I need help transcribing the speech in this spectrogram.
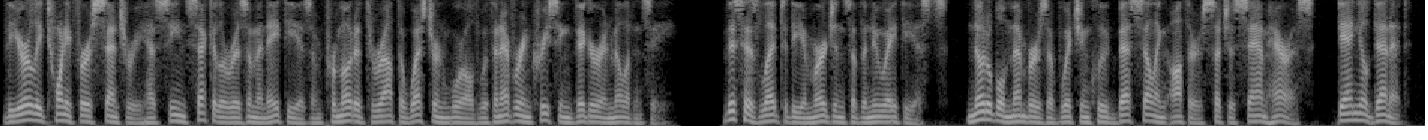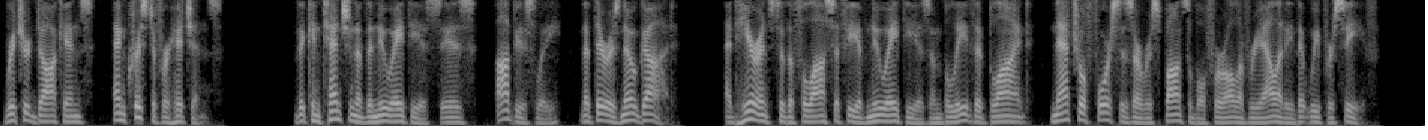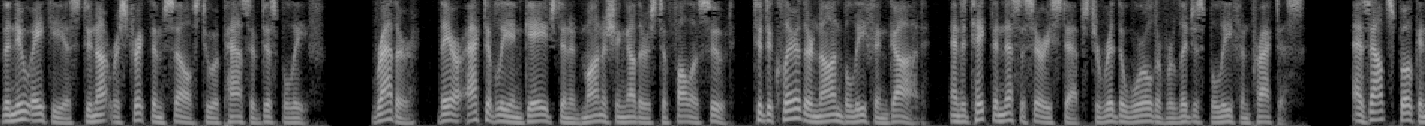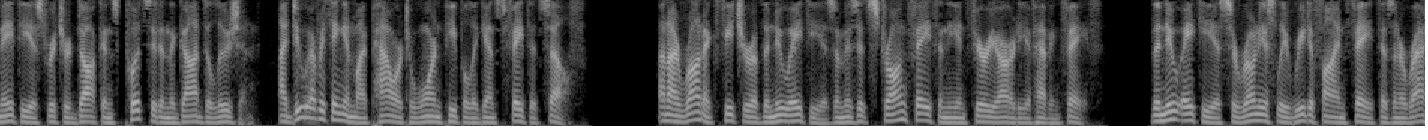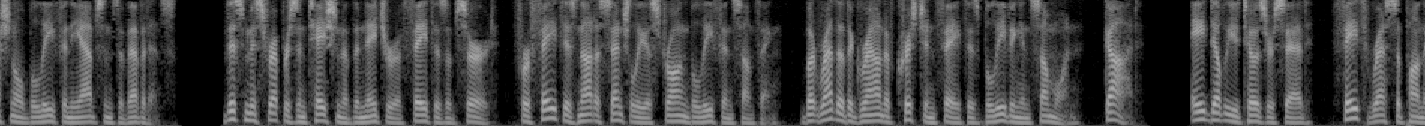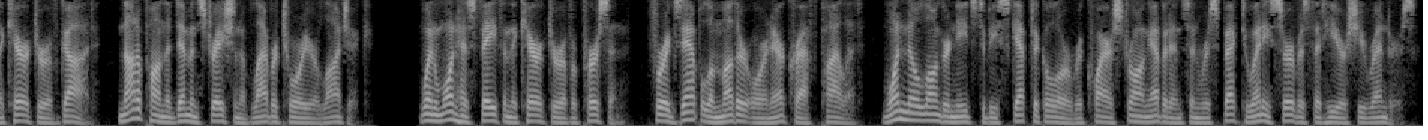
The early 21st century has seen secularism and atheism promoted throughout the Western world with an ever increasing vigor and militancy. This has led to the emergence of the new atheists, notable members of which include best selling authors such as Sam Harris, Daniel Dennett, Richard Dawkins, and Christopher Hitchens. The contention of the new atheists is, obviously, that there is no God. Adherents to the philosophy of new atheism believe that blind, natural forces are responsible for all of reality that we perceive. The new atheists do not restrict themselves to a passive disbelief. Rather, they are actively engaged in admonishing others to follow suit, to declare their non belief in God, and to take the necessary steps to rid the world of religious belief and practice. As outspoken atheist Richard Dawkins puts it in The God Delusion, I do everything in my power to warn people against faith itself. An ironic feature of the new atheism is its strong faith in the inferiority of having faith. The new atheists erroneously redefine faith as an irrational belief in the absence of evidence. This misrepresentation of the nature of faith is absurd, for faith is not essentially a strong belief in something, but rather the ground of Christian faith is believing in someone, God. A. W. Tozer said, Faith rests upon the character of God, not upon the demonstration of laboratory or logic. When one has faith in the character of a person, for example a mother or an aircraft pilot, one no longer needs to be skeptical or require strong evidence in respect to any service that he or she renders.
